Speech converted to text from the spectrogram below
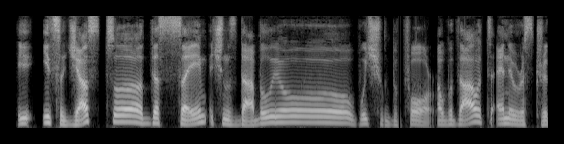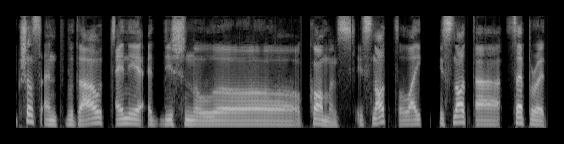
it's just uh, the same HNSW which before, uh, without any restrictions and without any additional uh, comments. It's not like it's not a separate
